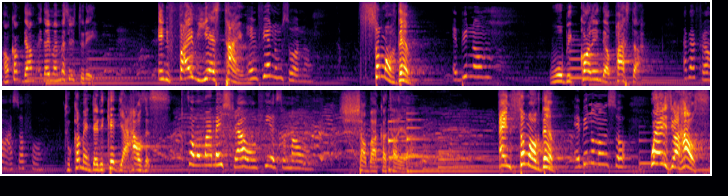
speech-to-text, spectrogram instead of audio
I'll come. Is my message today. In five years' time, mfeɛ num soɔ no some of them will be calling their pastor ɛbɛfrɛ wɔn asɔfo to come and dedicate their houses. Sɛ ɔmo ma bɛhyira wɔn fie so ma wɔn Shabakataya. And some of them, where is your house?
